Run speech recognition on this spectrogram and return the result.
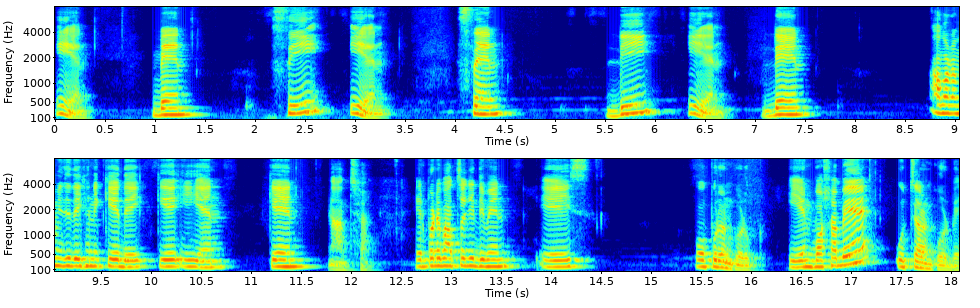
E N ben C E N sen D E N den আবার আমি যদি এখানে কে দেই কে ই এন কেন আচ্ছা। এরপরে বাচ্চাকে দিবেন এইচ ও পূরণ করুক। ইএন বসাবে, উচ্চারণ করবে।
